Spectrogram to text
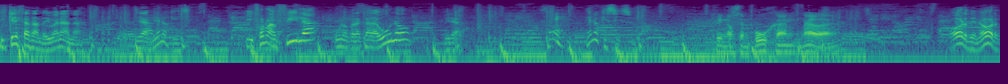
¿Y qué le estás dando? ¿Y banana? Mirá, mirá lo que es. Y forman fila, uno para cada uno. Mirá, Sí. mirá lo que es eso. Sí, no se empujan, nada. ¿eh? Orden, orden.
